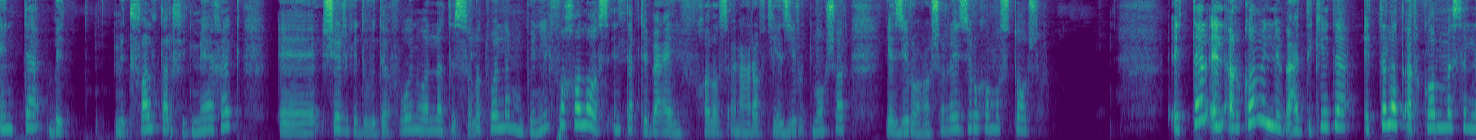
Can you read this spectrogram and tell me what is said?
أنت بت متفلتر في دماغك آه شركة فودافون ولا اتصالات ولا موبينيل فخلاص أنت بتبقى عارف خلاص أنا عرفت يا zero اتناشر يا zero عشرة يا zero خمستاشر. التل... الأرقام اللي بعد كده التلات أرقام مثلا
